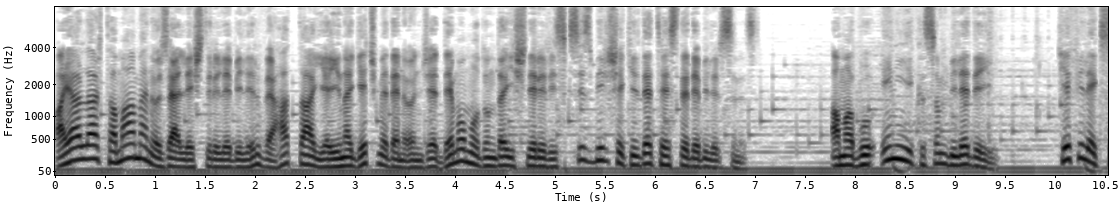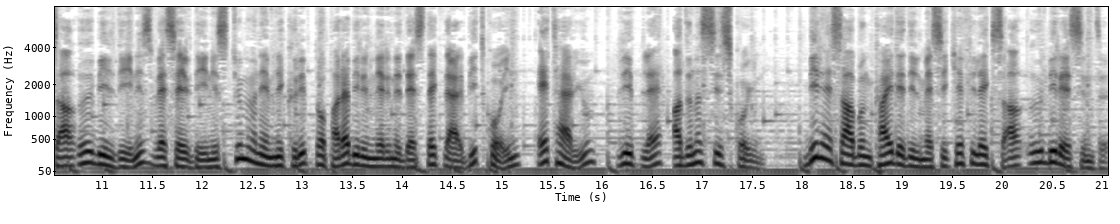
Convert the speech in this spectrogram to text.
Ayarlar tamamen özelleştirilebilir ve hatta yayına geçmeden önce demo modunda işleri risksiz bir şekilde test edebilirsiniz. Ama bu en iyi kısım bile değil. Kefilex ağı bildiğiniz ve sevdiğiniz tüm önemli kripto para birimlerini destekler Bitcoin, Ethereum, Ripple, adını siz koyun. Bir hesabın kaydedilmesi Kefilex ağı bir esinti.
